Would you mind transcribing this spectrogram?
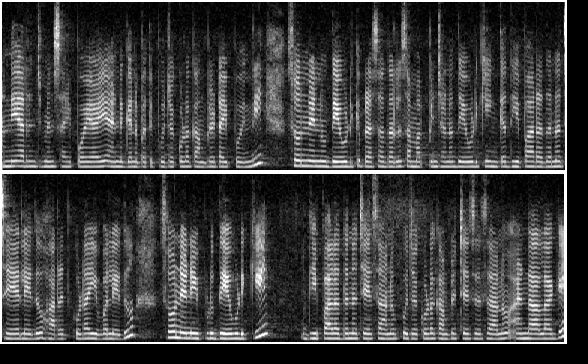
అన్ని అరేంజ్మెంట్స్ అయిపోయాయి. అండ్ గణపతి పూజ కూడా కంప్లీట్ అయిపోయింది. సో నేను దేవుడికి ప్రసాదాలు సమర్పించాను. దేవుడికి ఇంకా దీపారాధన చేయలేదు. హరత్ కూడా ఇవ్వలేదు. సో నేను ఇప్పుడు దేవుడికి దీపారాధన చేశాను పూజ కూడా కంప్లీట్ చేసేసాను అండ్ అలాగే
